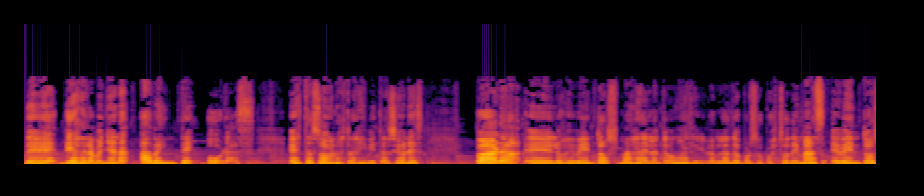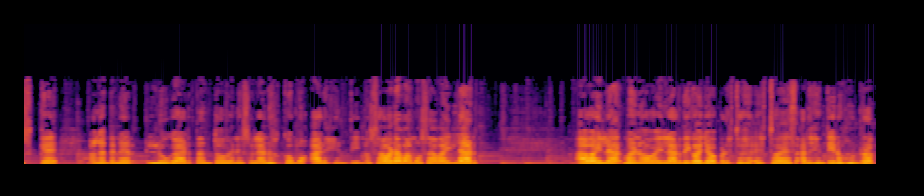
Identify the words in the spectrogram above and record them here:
de 10 de la mañana a 20 horas. Estas son nuestras invitaciones para eh, los eventos. Más adelante vamos a seguir hablando, por supuesto, de más eventos que van a tener lugar tanto venezolanos como argentinos. Ahora vamos a bailar a bailar, bueno, a bailar digo yo, pero esto, esto es argentino, es un rock,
